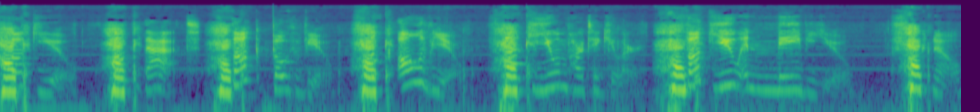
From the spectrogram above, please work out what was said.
Heck. Fuck you. Heck. Fuck that. Heck. Fuck both of you. Heck. Fuck all of you. Heck. Fuck you in particular. Heck. Fuck you and maybe you. Heck. Fuck no.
